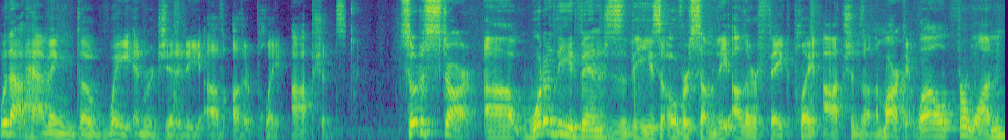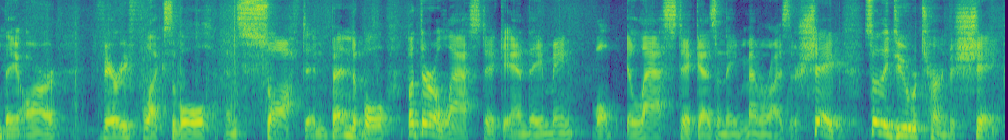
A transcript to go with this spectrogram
without having the weight and rigidity of other plate options. So to start, uh, what are the advantages of these over some of the other fake plate options on the market? Well, for one, they are very flexible and soft and bendable, but they're elastic and they main, well, elastic as in they memorize their shape, so they do return to shape.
